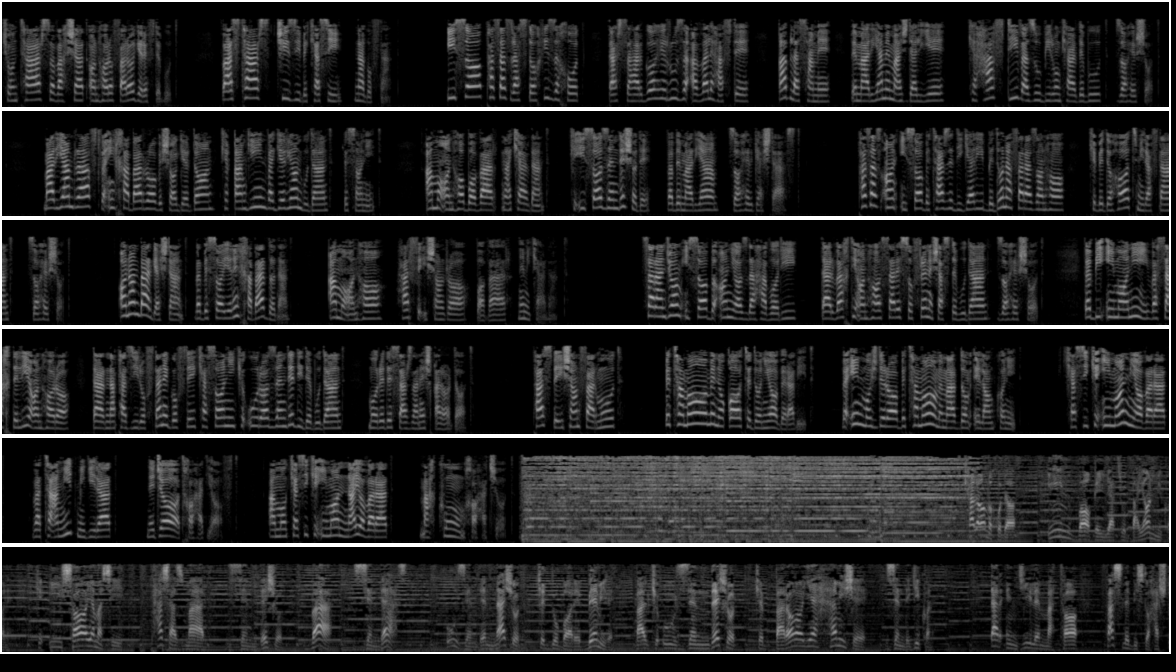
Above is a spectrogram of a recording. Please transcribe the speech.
چون ترس و وحشت آنها را فرا گرفته بود و از ترس چیزی به کسی نگفتند. عیسی پس از رستاخیز خود در سهرگاه روز اول هفته قبل از همه به مریم مجدلیه که هفت دیو از او بیرون کرده بود ظاهر شد. مریم رفت و این خبر را به شاگردان که غمگین و گریان بودند رسانید. اما آنها باور نکردند که عیسی زنده شده و به مریم ظاهر گشته است. پس از آن عیسی به طرز دیگری به دو نفر از آنها که به دهات می رفتند ظاهر شد. آنان برگشتند و به سایرین خبر دادند اما آنها حرف ایشان را باور نمی کردند. سرانجام عیسی به آن یازده هواری در وقتی آنها سر سفره نشسته بودند ظاهر شد و بی ایمانی و سختلی آنها را در نپذیرفتن گفته کسانی که او را زنده دیده بودند مورد سرزنش قرار داد. پس به ایشان فرمود به تمام نقاط دنیا بروید و این مژده را به تمام مردم اعلام کنید. کسی که ایمان می آورد و تعمید می گیرد نجات خواهد یافت. اما کسی که ایمان نیاورد محکوم خواهد شد. کلام خدا این واقعیت رو بیان می‌کنه. که عیسی مسیح پس از مرگ زنده شد و زنده است. او زنده نشد که دوباره بمیره بلکه او زنده شد که برای همیشه زندگی کنه. در انجیل متا فصل 28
